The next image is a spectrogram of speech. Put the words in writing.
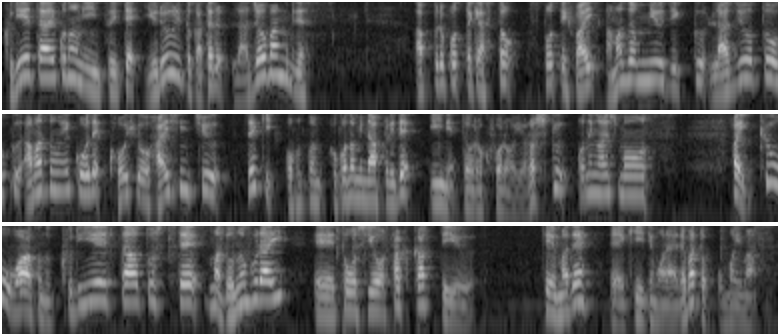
クリエイターエコノミーについてゆるりと語るラジオ番組です。Apple Podcast、Spotify、Amazon Music、ラジオトーク、Amazon エコーで好評配信中。ぜひお好みのアプリでいいね、登録、フォローよろしくお願いします。はい、今日はそのクリエイターとして、まあ、どのぐらい、えー、投資を割くかっていうテーマで、えー、聞いてもらえればと思います。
